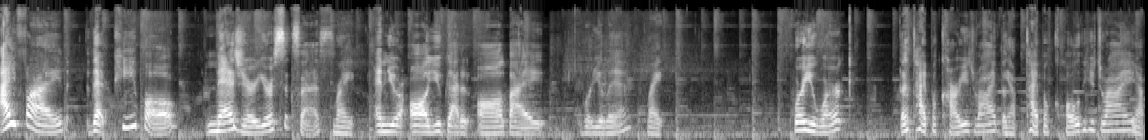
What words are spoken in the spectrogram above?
i find that people measure your success Right. and you're all you've got it all by where you live Right. where you work the type of car you drive the Yep. type of clothes you drive Yep.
